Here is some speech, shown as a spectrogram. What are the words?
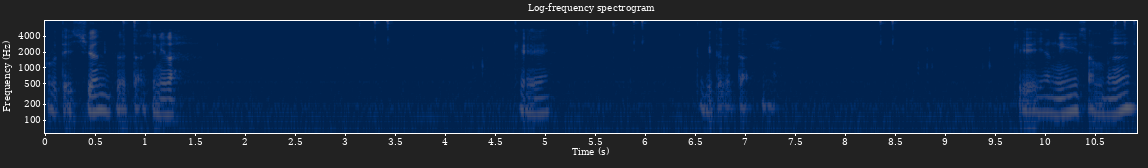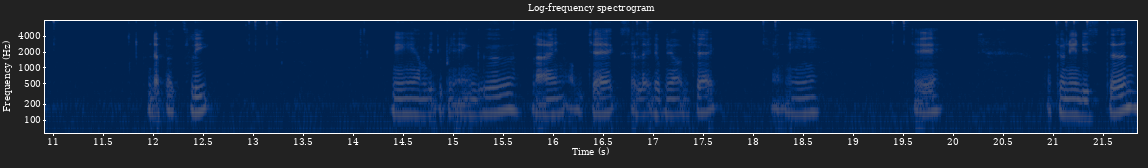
rotation kita letak sini lah ok tu kita letak sini ok yang ni sama double click ni ambil dia punya angle line object select dia punya object yang ni. Ok lepas tu ni distance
